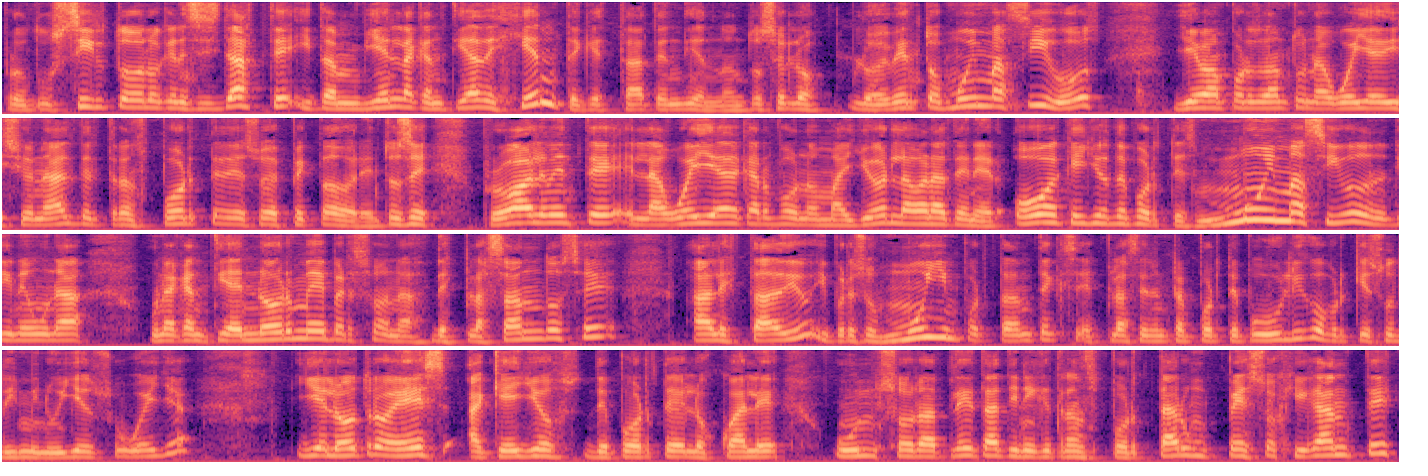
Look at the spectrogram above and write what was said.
producir todo lo que necesitaste y también la cantidad de gente que está atendiendo. Entonces los, los eventos muy masivos llevan por lo tanto una huella adicional del transporte de esos espectadores. Entonces probablemente la huella de carbono mayor la van a tener o aquellos deportes muy masivos donde tienen una, una cantidad enorme de personas desplazándose al estadio y por eso es muy importante que se desplacen en transporte público porque eso disminuye su huella. Y el otro es aquellos deportes en los cuales un solo atleta tiene que transportar un peso gigante,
